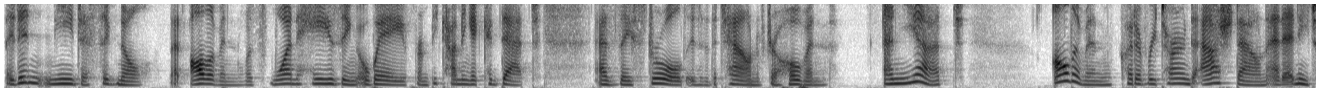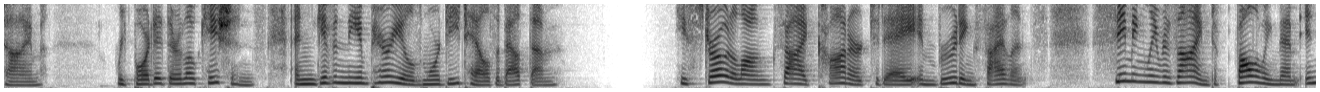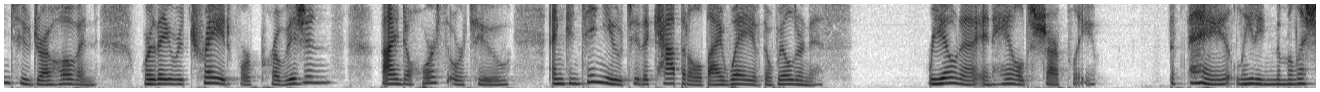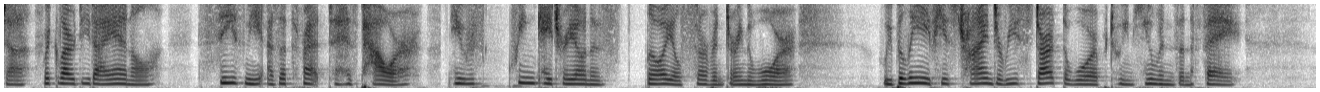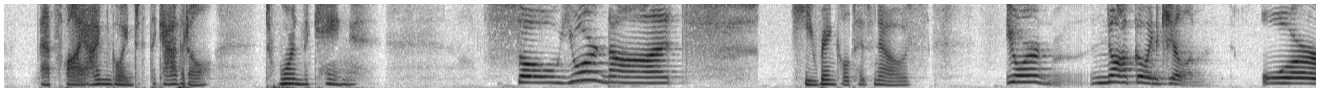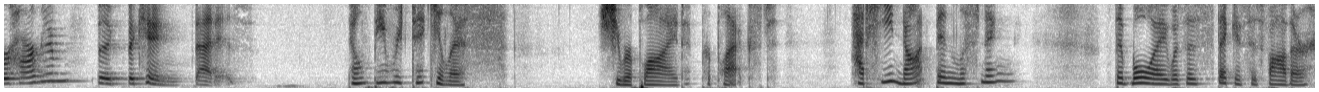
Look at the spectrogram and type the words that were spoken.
They didn't need a signal that Ollivan was one hazing away from becoming a cadet as they strolled into the town of Drohoven. And yet, Ollivan could have returned to Ashdown at any time, reported their locations, and given the Imperials more details about them. He strode alongside Connor today in brooding silence, seemingly resigned to following them into Drohoven, where they would trade for provisions, find a horse or two, and continue to the capital by way of the wilderness. Riona inhaled sharply. The Fae leading the militia, Riklar di Dianel, sees me as a threat to his power. He was Queen Catriona's loyal servant during the war. We believe he's trying to restart the war between humans and the Fae. That's why I'm going to the capital to warn the king. So you're not. He wrinkled his nose. You're not going to kill him. Or harm him? The, the king, that is. Don't be ridiculous, she replied, perplexed. Had he not been listening? The boy was as thick as his father.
